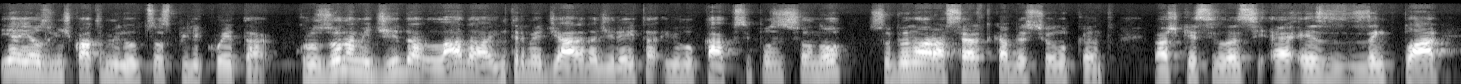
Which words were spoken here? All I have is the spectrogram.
E aí, aos 24 minutos, a Piliqueta cruzou na medida lá da intermediária da direita e o Lukaku se posicionou, subiu na hora certa e cabeceou no canto. Eu acho que esse lance é exemplar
